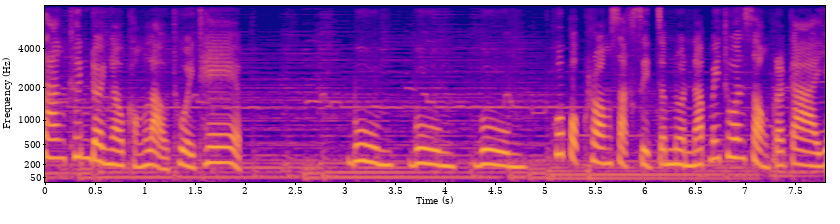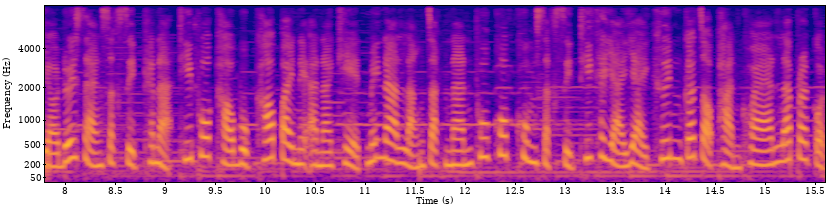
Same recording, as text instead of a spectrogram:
สร้างขึ้นโดยเงาของเหล่าทวยเทพ บูม บูม บูม ผู้ปกครองศักดิ์สิทธิ์จำนวนนับไม่ถ้วนสองประกายย่อด้วยแสงศักดิ์สิทธิ์ขณะที่พวกเขาบุกเข้าไปในอาณาเขตไม่นานหลังจากนั้น ผู้ควบคุมศักดิ์สิทธิ์ที่ขยายใหญ่ขึ้นก็เจาะผ่านแคว้น และปรากฏ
